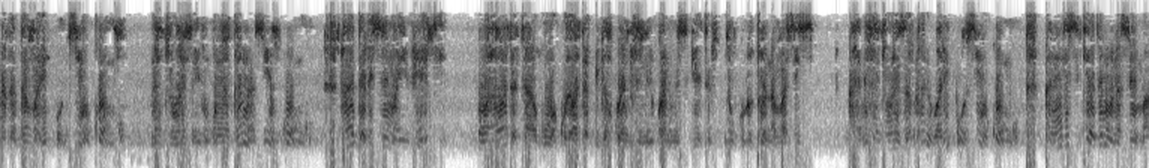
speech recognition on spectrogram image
na Kagame lipo, sio Kongo. Najiuliza hivyo, Bunagana sio Kongo. Hata alisema hivi eti hawatachagua kule, watapiga kura. Nilikuwa nimesikia Ruto na Masisi. Nikajiuliza pale walipo sio Kongo. Na ningesikia tena wanasema,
